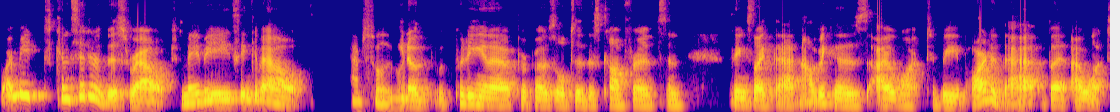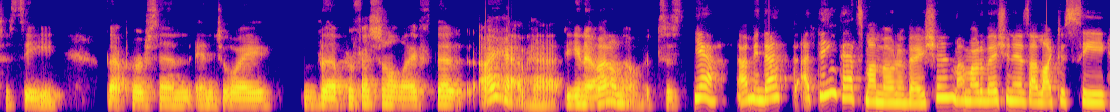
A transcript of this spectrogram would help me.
why me consider this route? Maybe think about absolutely, you know, putting in a proposal to this conference and things like that. Not because I want to be part of that, but I want to see that person enjoy the professional life that I have had. You know, I don't know. It's just yeah. I mean that I think that's my motivation. My motivation is I'd like to see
